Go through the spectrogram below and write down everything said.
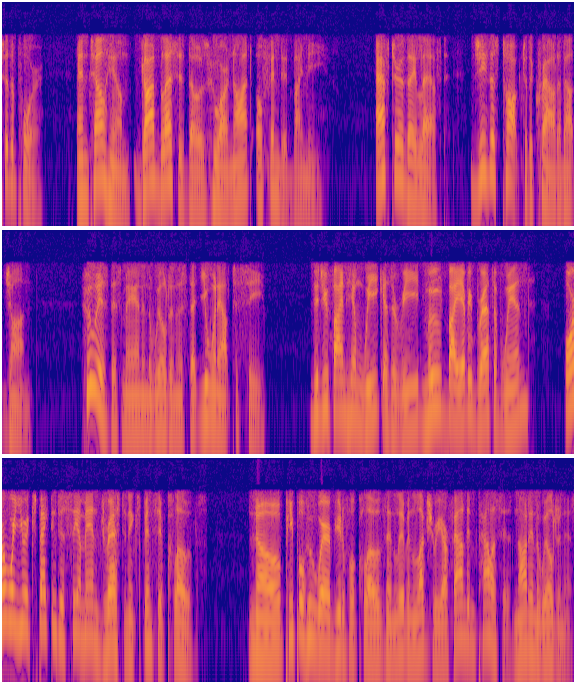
to the poor. And tell him, God blesses those who are not offended by me. After they left, Jesus talked to the crowd about John. Who is this man in the wilderness that you went out to see? Did you find him weak as a reed, moved by every breath of wind? Or were you expecting to see a man dressed in expensive clothes? No, people who wear beautiful clothes and live in luxury are found in palaces, not in the wilderness.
